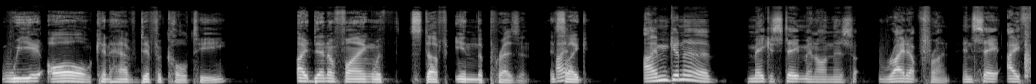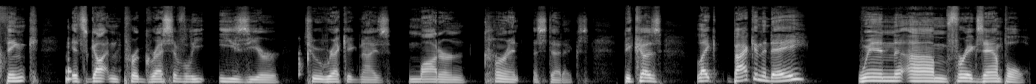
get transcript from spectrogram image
we all can have difficulty identifying with stuff in the present. It's I- like I'm gonna make a statement on this right up front and say I think it's gotten progressively easier to recognize modern current aesthetics because like back in the day when um for example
